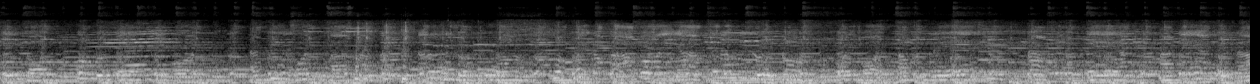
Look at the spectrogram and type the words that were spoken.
สิ่งของต้องดูแลให้หมดแต่คือคนมาเออหลงหัวพวกใครต้องตาก็ไม่อยากจะนั่งดูนอนคอยบอดทำเลหนักแดงหาแดงน้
